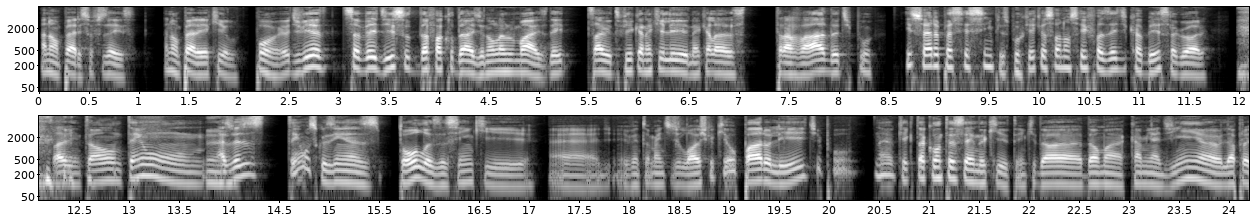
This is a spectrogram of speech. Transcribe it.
Ah, não, peraí, se eu fizer isso. Ah, não, peraí, aquilo. Pô, eu devia saber disso da faculdade, eu não lembro mais. Daí, sabe, tu fica naquele, naquelas travada, tipo, isso era para ser simples, por que, que eu só não sei fazer de cabeça agora? sabe? Então, tem um. É. Às vezes tem umas coisinhas tolas, assim, que. É, eventualmente de lógica, que eu paro ali, tipo, né, o que está acontecendo aqui? Tem que dar, dar uma caminhadinha, olhar, pra,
